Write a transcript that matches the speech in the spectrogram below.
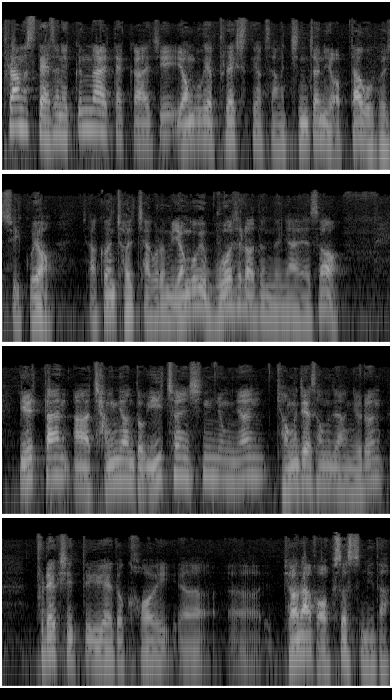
프랑스 대선이 끝날 때까지 영국의 브렉시트 협상은 진전이 없다고 볼 수 있고요. 자, 그건 절차. 그러면 영국이 무엇을 얻었느냐 해서 일단 아, 작년도 2016년 경제 성장률은 브렉시트 이후에도 거의 어, 어, 변화가 없었습니다.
